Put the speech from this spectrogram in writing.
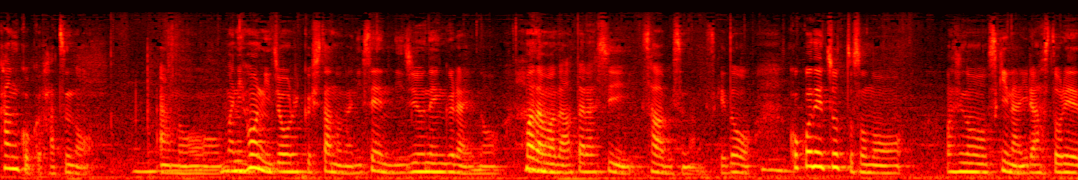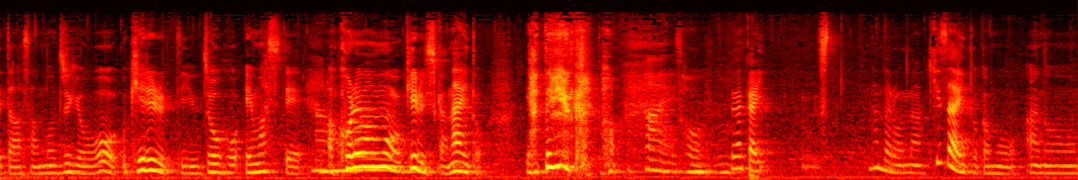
韓国初のあの、まあ、日本に上陸したのが2020年ぐらいのまだまだ新しいサービスなんですけどここでちょっとその私の好きなイラストレーターさんの授業を受けれるっていう情報を得ましてあこれはもう受けるしかないと。やってみるかと。はい。そう、うんうん。でなんかなんだろうな。機材とかもあの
